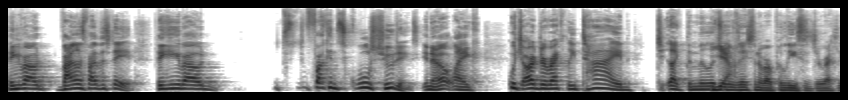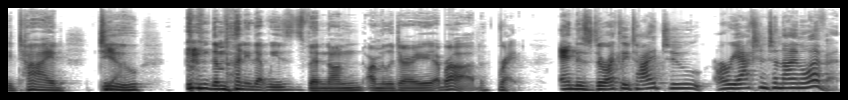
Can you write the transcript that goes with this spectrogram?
thinking about violence by the state, thinking about fucking school shootings, you know, like which are directly tied to like the militarization of our police is directly tied to the money that we spend on our military abroad. right. And is directly tied to our reaction to 9/11.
